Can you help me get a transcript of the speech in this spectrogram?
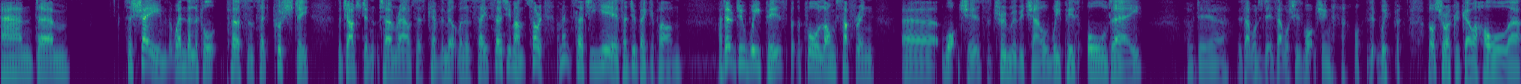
And... Um, it's a shame that when the little person said Kushti, the judge didn't turn round, says Kev the milkman, and say 30 months. Sorry, I meant 30 years. I do beg your pardon. I don't do weepies, but the poor long suffering uh, watches, the True Movie channel, weepies all day. Oh dear, is that what it is? Is that what she's watching now? is it weep? I'm not sure I could go a whole uh,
